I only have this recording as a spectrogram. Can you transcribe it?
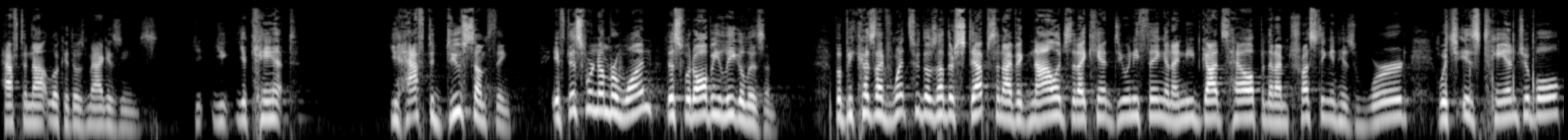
have to not look at those magazines. You, you, you can't. You have to do something. If this were number one, this would all be legalism. But because I've went through those other steps and I've acknowledged that I can't do anything and I need God's help and that I'm trusting in His Word, which is tangible,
